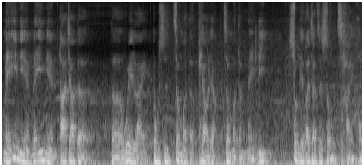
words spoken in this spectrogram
每一年每一年大家的呃未来都是这么的漂亮，这么的美丽。送给大家这首《彩虹》。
